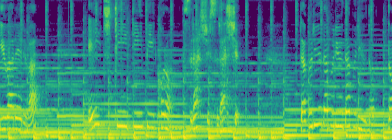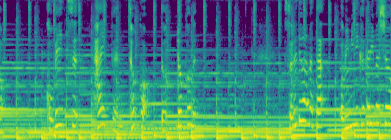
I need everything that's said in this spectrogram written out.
URL は http コロンスラッシュスラッシュ www. 個別それではまたお耳にかかりましょう。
